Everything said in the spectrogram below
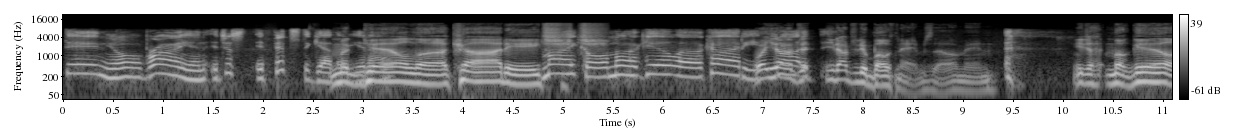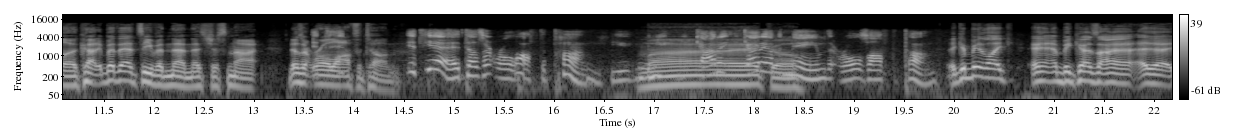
Daniel Bryan. It just it fits together. You know? McGillicutty. Michael McGillicutty. Well, you, don't know, have to, you don't have to do both names though. I mean, you just McGillicutty, but that's even then. That's just not doesn't roll It- off the tongue. It's yeah, it doesn't roll off the tongue. You, you gotta you gotta have a name that rolls off the tongue. It could be like, and because I, uh,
